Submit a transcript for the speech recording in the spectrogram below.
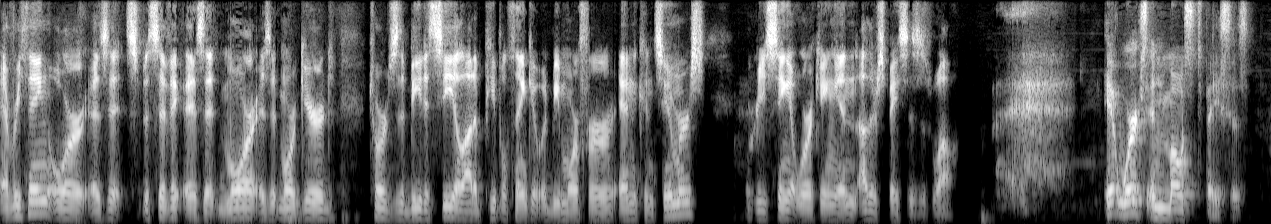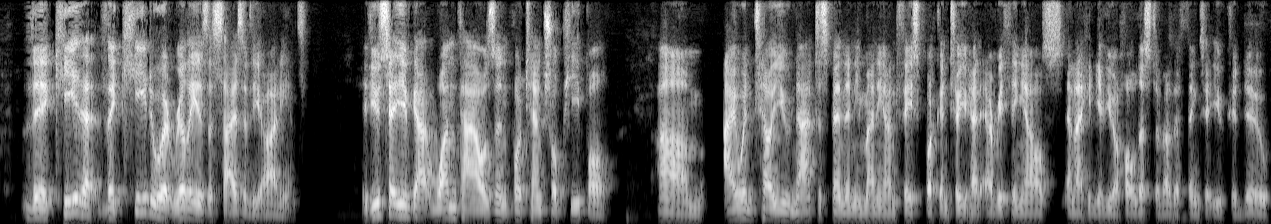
everything or is it specific is it more is it more geared towards the b2c a lot of people think it would be more for end consumers or are you seeing it working in other spaces as well It works in most spaces. The key that the key to it really is the size of the audience. If you say you've got 1,000 potential people, um, I would tell you not to spend any money on Facebook until you had everything else, and I could give you a whole list of other things that you could do.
